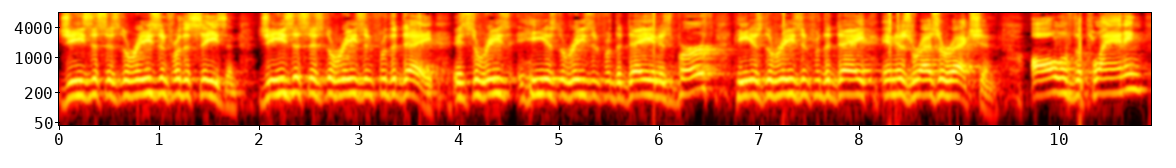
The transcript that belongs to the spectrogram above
Jesus is the reason for the season. Jesus is the reason for the day. It's the reason, He is the reason for the day in His birth. He is the reason for the day in His resurrection. All of the planning,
